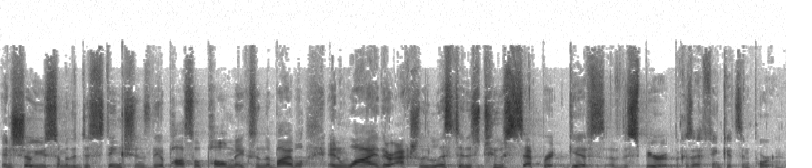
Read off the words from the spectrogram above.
and show you some of the distinctions the Apostle Paul makes in the Bible and why they're actually listed as two separate gifts of the Spirit, because I think it's important.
